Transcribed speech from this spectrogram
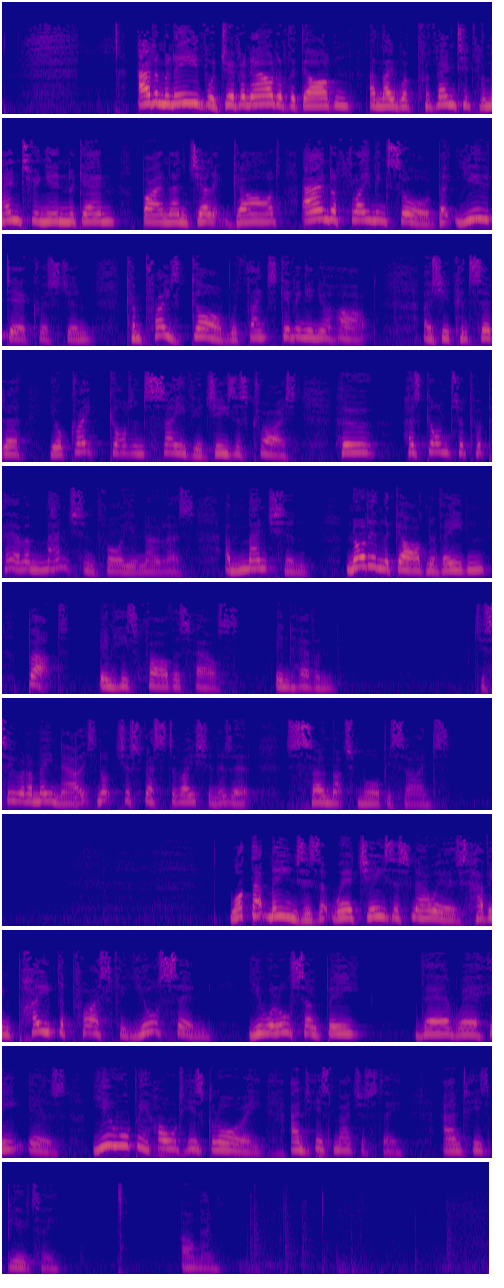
Adam and Eve were driven out of the garden and they were prevented from entering in again by an angelic guard and a flaming sword. But you, dear Christian, can praise God with thanksgiving in your heart as you consider your great God and Saviour, Jesus Christ, who has gone to prepare a mansion for you, no less. A mansion, not in the Garden of Eden, but in his Father's house in heaven. Do you see what I mean now? It's not just restoration, is it? So much more besides. What that means is that where Jesus now is, having paid the price for your sin, you will also be there where he is. You will behold his glory and his majesty and his beauty. Amen.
